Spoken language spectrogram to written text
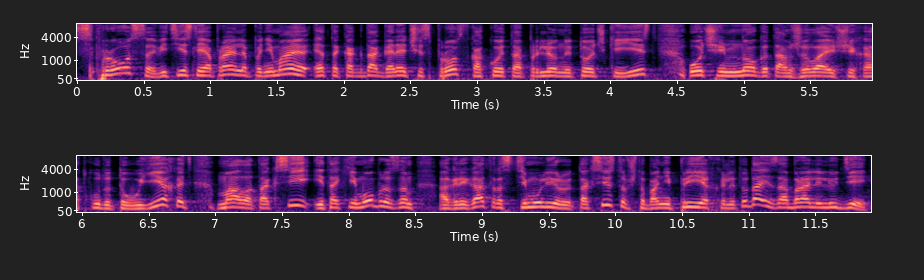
спроса? Ведь, если я правильно понимаю, это когда горячий спрос в какой-то определенной точке есть, очень много там желающих откуда-то уехать, мало такси, и таким образом агрегатор стимулирует таксистов, чтобы они приехали туда и забрали людей.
